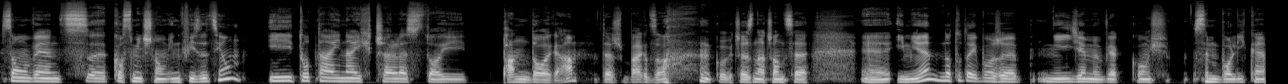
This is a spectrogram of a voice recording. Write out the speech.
Są więc e, kosmiczną inkwizycją i tutaj na ich czele stoi Pandora, też bardzo kurczę, znaczące e, imię. No tutaj może nie idziemy w jakąś symbolikę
